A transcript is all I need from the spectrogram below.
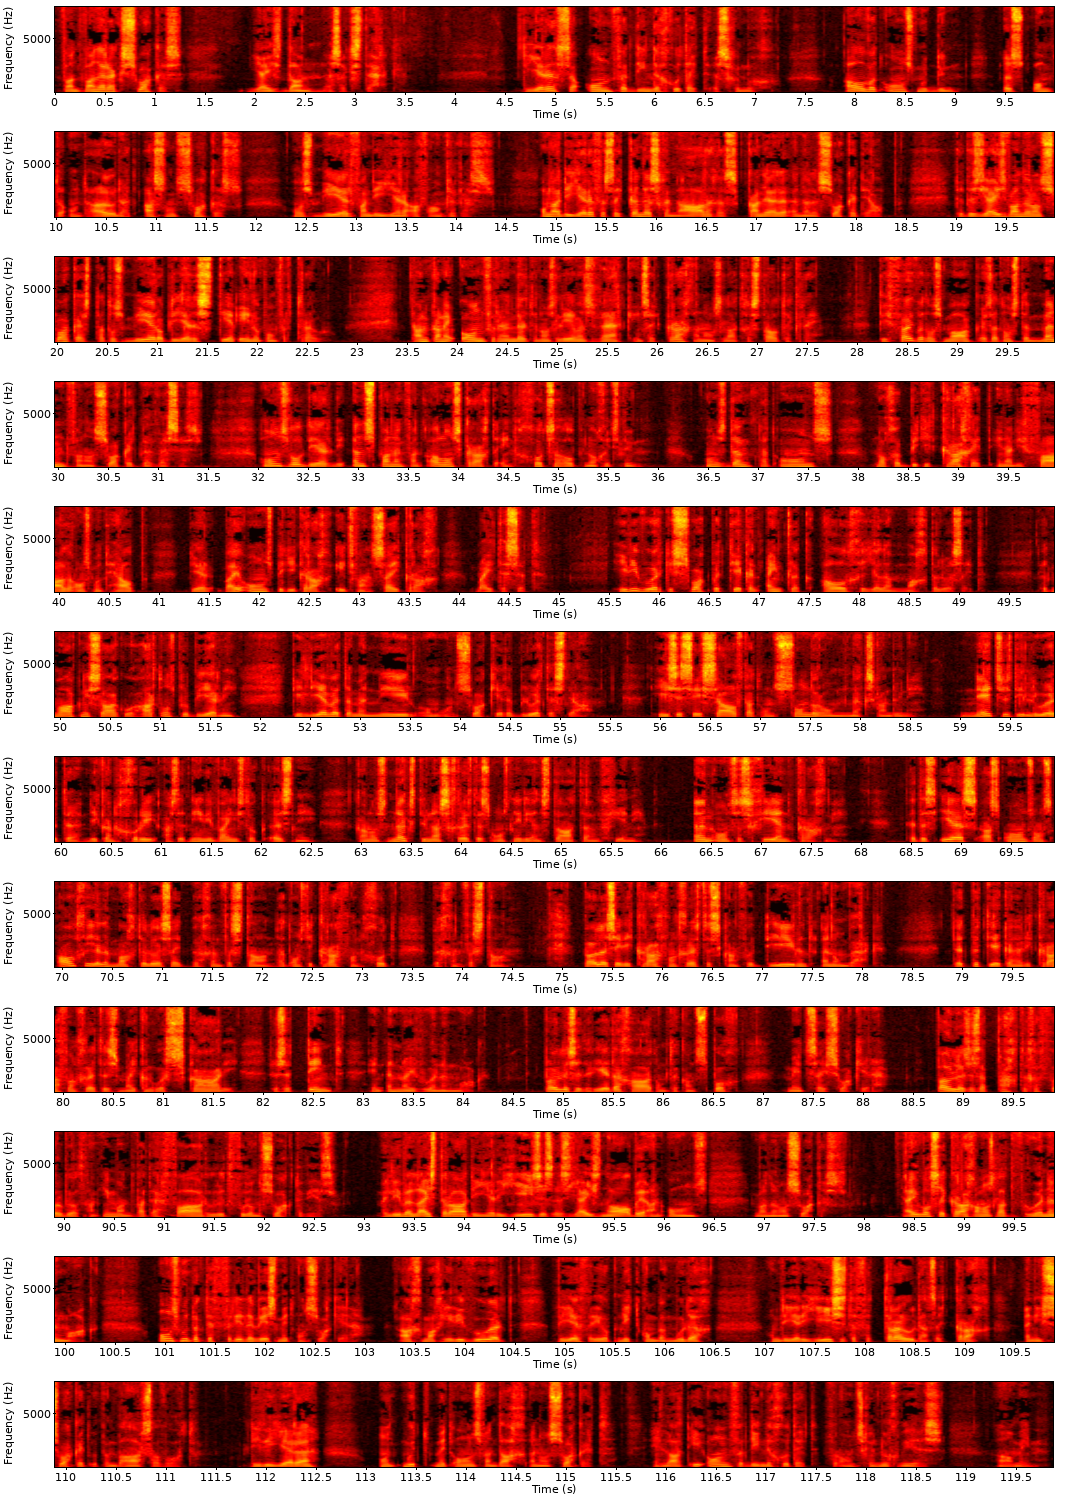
Want wanneer ek swak is, juis dan is ek sterk. Die Here se onverdiende goedheid is genoeg. Al wat ons moet doen is om te onthou dat as ons swak is, ons meer van die Here afhanklik is. Omdat die Here vir sy kinders genadig is, kan hy hulle in hulle swakheid help. Dit is juis wanneer ons swak is dat ons meer op die Here steun en op hom vertrou. Dan kan hy onverhinderd in ons lewens werk en sy krag in ons laat gestalte kry. Die fout wat ons maak is dat ons te min van ons swakheid bewus is. Ons wil deur die inspanning van al ons kragte en God se hulp nog iets doen. Ons dink dat ons nog 'n bietjie krag het en dat die Vader ons moet help deur by ons bietjie krag iets van sy krag by te sit. Hierdie woordjie swak beteken eintlik algehele magteloosheid. Dit maak nie saak hoe hard ons probeer nie, die lewe het 'n manier om ons swakhede bloot te stel. Jesus sê self dat ons sonder hom niks kan doen nie. Net soos die lote nie kan groei as dit nie in die wynstok is nie, kan ons niks doen as Christus ons nie die instaatstelling gee nie. In ons is geen krag nie. Dit is eers as ons ons algehele magteloosheid begin verstaan dat ons die krag van God begin verstaan. Paulus sê die krag van Christus kan voortdurend in hom werk. Dit beteken dat die krag van Christus my kan oorskadu soos 'n tent en in my woning maak. Paulus het rede gehad om te kan spog met sy swakhede. Paulus is 'n pragtige voorbeeld van iemand wat ervaar hoe dit voel om swak te wees. My liewe luisteraar, die Here Jesus is juis naby aan ons wanneer ons swak is. Hy wil sy krag aan ons laat woning maak. Ons moet ook tevrede wees met ons swakhede. Ag mag hierdie woord weer vir u opnuut kom bemoedig om die Here Jesus te vertrou dat sy krag in u swakheid openbaar sal word. Liewe Here, ontmoet met ons vandag in ons swakheid en laat u onverdiende goedheid vir ons genoeg wees. Amen.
